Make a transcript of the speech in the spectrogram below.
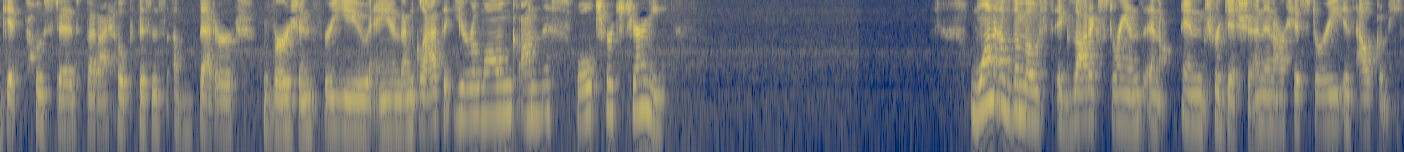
get posted, but I hope this is a better version for you, and I'm glad that you're along on this Swole Church journey. One of the most exotic strands in, in tradition in our history is alchemy,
